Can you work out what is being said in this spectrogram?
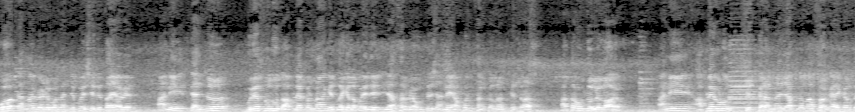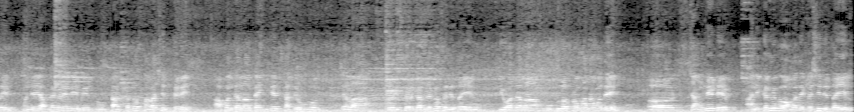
व त्यांना वेळेवर त्यांचे पैसे देता यावेत आणि त्यांचं पुरेसं दूध आपल्याकडनं घेतलं गेलं पाहिजे. या सर्व उद्देशाने आपण संकलन क्षेत्रात आता उतरलेलो आहोत. आणि आपल्याकडून शेतकऱ्यांना जे आपल्याला सहकार्य करता येईल म्हणजे आपल्याकडे नेहमी दूध टाकत असणारा शेतकरी. आपण त्याला बँकेत खाते उघडून त्याला सोयीस्कर कर्ज कसं देता येईल किंवा त्याला मुबलक प्रमाणामध्ये चांगली ढेप आणि कमी भावामध्ये कशी देता येईल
